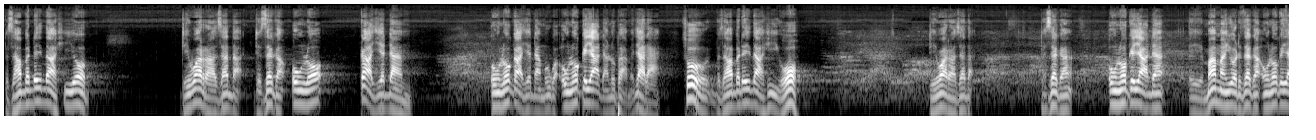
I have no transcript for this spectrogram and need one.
ပဇာပတိတဟိယောဒေဝရာဇတတဇက်ကအုံလောကယတံအုံလောကယတံမဟုတ်ကွာအုံလောကယတံလို့ဖတ်မှာကြလား ဆိုပဇာပတိတဟိယောဒေဝရာဇတတဇက်ကအုံလောကယတံအေးမမန်ရောတဇက်ကအုံလောကယ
